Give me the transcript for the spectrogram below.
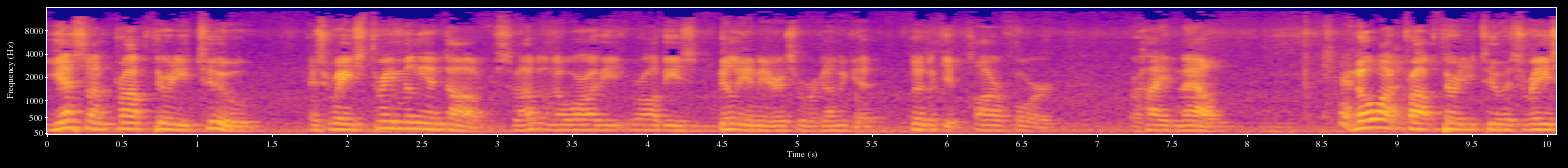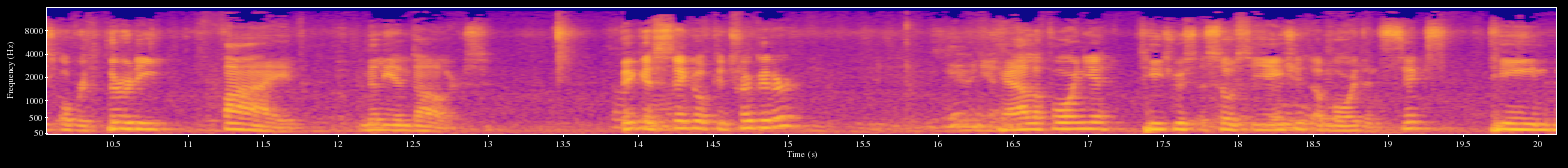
yes, on Prop 32 has raised $3 million. So I don't know where all, the, where all these billionaires who are going to get politically powerful are, are hiding out. No on Prop 32 has raised over $35 million. Biggest single contributor? California Teachers Association of more than $16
